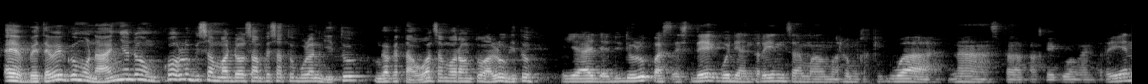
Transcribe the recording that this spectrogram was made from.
Eh, BTW gue mau nanya dong, kok lu bisa madol sampai satu bulan gitu? Nggak ketahuan sama orang tua lu gitu? Iya, jadi dulu pas SD gue dianterin sama almarhum kakek gue. Nah, setelah kakek gue nganterin,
